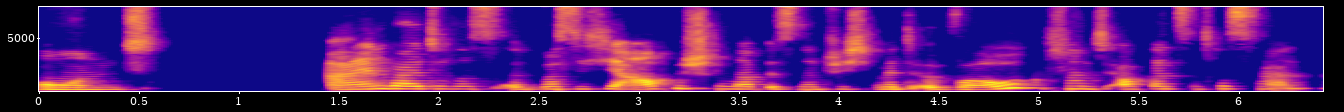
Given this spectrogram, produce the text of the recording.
Und ein weiteres, äh, was ich hier auch geschrieben habe, ist natürlich mit Vogue, fand ich auch ganz interessant.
